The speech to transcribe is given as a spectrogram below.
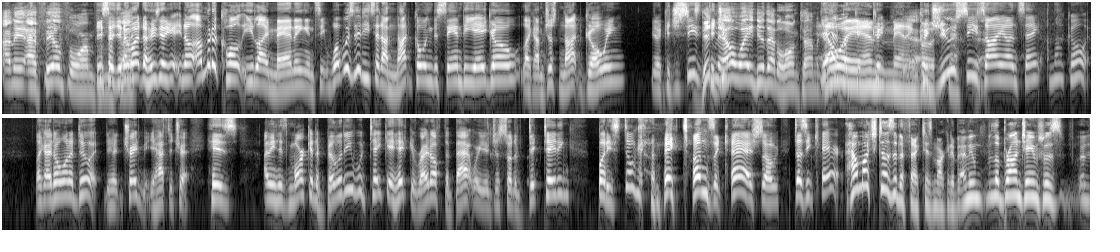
I mean, I feel for him. he said you know what no he's gonna get, you know I'm gonna call Eli Manning and see what was it he said I'm not going to San Diego like I'm just not going you know could you see Didn't could you, Elway do that a long time ago? Yeah, Elway could- and could- Manning. Could both, you yeah. see Zion saying, "I'm not going"? Like I don't want to do it. Trade me. You have to trade. His, I mean, his marketability would take a hit right off the bat, where you're just sort of dictating. But he's still gonna make tons of cash. So does he care? How much does it affect his marketability? I mean, LeBron James was uh,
